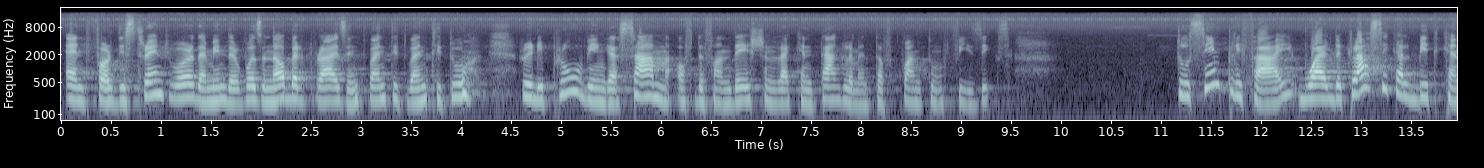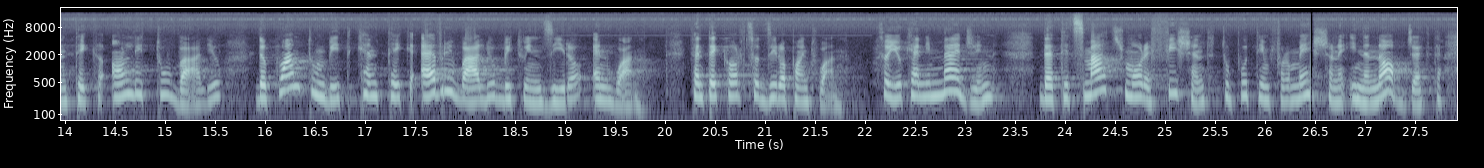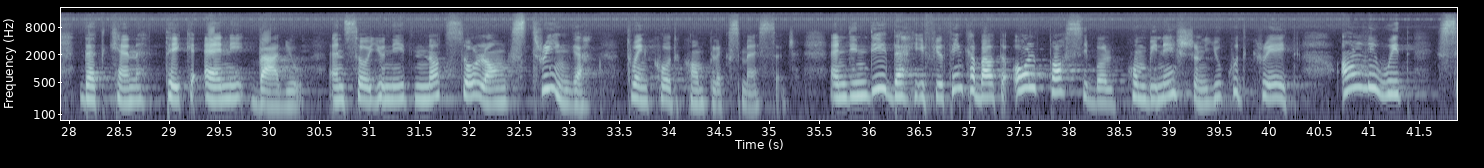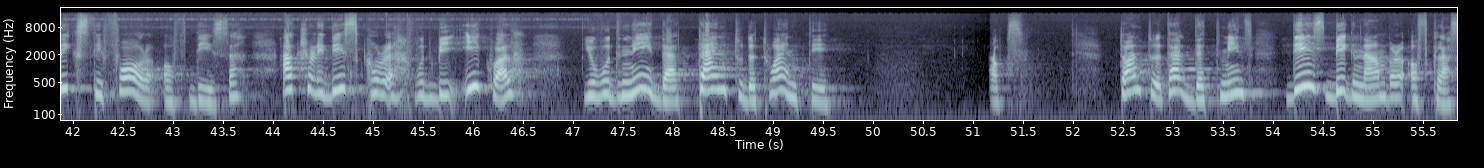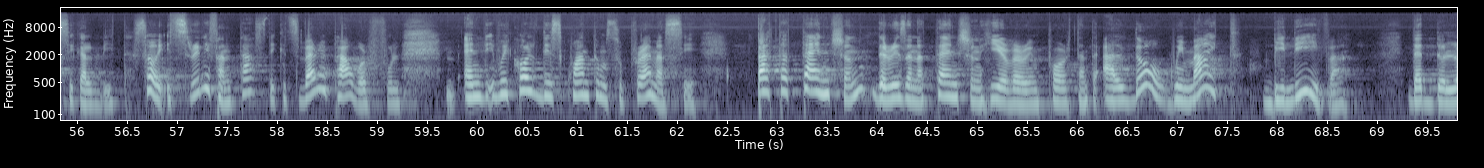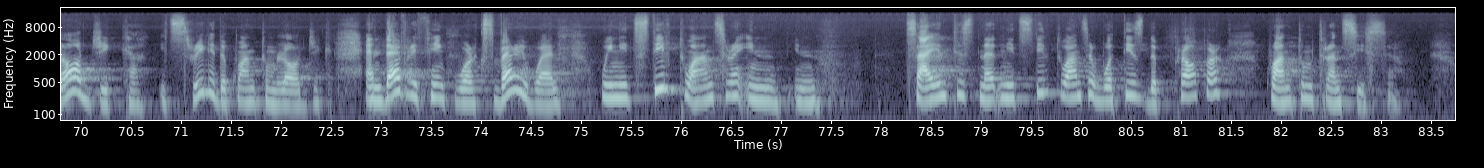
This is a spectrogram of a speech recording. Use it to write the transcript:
and for this strange word, I mean, there was a Nobel Prize in 2022 really proving uh, some of the foundation like entanglement of quantum physics to simplify, while the classical bit can take only two values, the quantum bit can take every value between 0 and 1, can take also 0.1. So you can imagine that it's much more efficient to put information in an object that can take any value. And so you need not so long string to encode complex message. And indeed, if you think about all possible combination you could create only with 64 of these, actually this would be equal, you would need 10 to the 20, oops, 10 to the 10, that means this big number of classical bits. So it's really fantastic, it's very powerful. And we call this quantum supremacy. But attention, there is an attention here very important. Although we might believe that the logic, it's really the quantum logic, and everything works very well, we need still to answer in, in scientists need still to answer what is the proper quantum transistor.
